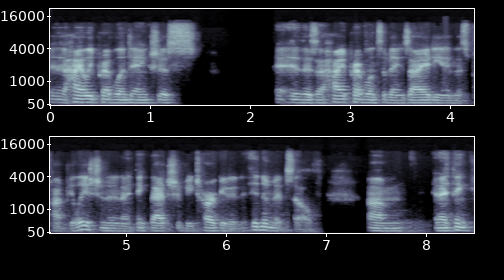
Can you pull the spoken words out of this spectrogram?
uh, highly prevalent anxious there's a high prevalence of anxiety in this population, and I think that should be targeted in of itself. Um, and I think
